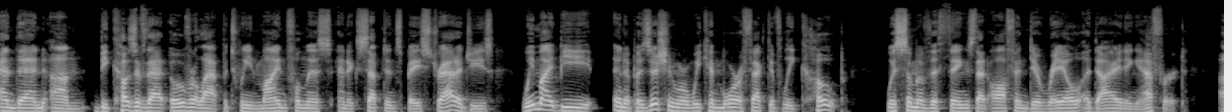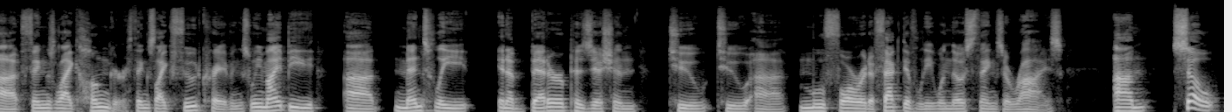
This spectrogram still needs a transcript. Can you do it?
And then, um, because of that overlap between mindfulness and acceptance based strategies, we might be in a position where we can more effectively cope with some of the things that often derail a dieting effort. Uh, things like hunger, things like food cravings. We might be uh, mentally in a better position to to uh, move forward effectively when those things arise. Um, so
